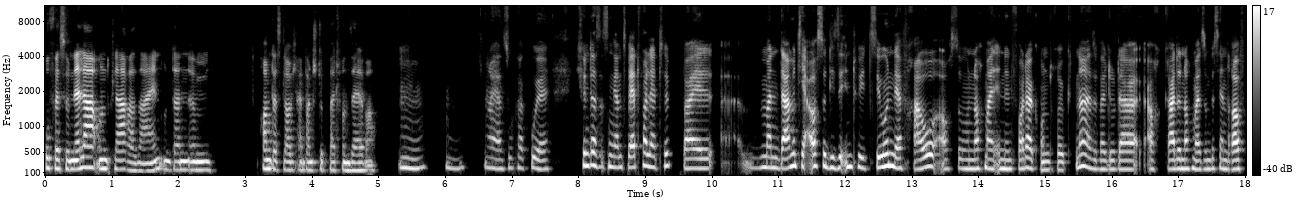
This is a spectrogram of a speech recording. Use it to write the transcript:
professioneller und klarer sein und dann ähm, kommt das, glaube ich, einfach ein Stück weit von selber. Mhm. Mhm. Naja, super cool. Ich finde, das ist ein ganz wertvoller Tipp, weil äh, man damit ja auch so diese Intuition der Frau auch so nochmal in den Vordergrund rückt. Ne? Also weil du da auch gerade nochmal so ein bisschen drauf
